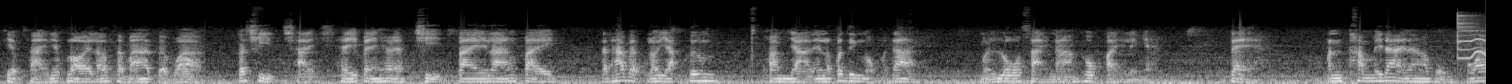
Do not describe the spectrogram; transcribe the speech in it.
เสียบสายเรียบร้อยแล้วสามารถแบบว่าก็ฉีดใช้ใช้ไปใช่ไหมฉีดไปล้างไป แต่ถ้าแบบเราอยากเพิ่มความยาวเนี่ยเราก็ดึงออกมาได้ เหมือนโลสายน้ำทั่วไปอะไรเงี้ยแต่มันทำไม่ได้นะครับผมเพราะว่า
